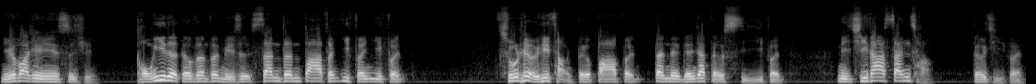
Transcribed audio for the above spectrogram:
你会发现一件事情，统一的得分分别是三分、八分、一分、一分，除了有一场得八分，但那人家得十一分，你其他三场得几分？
